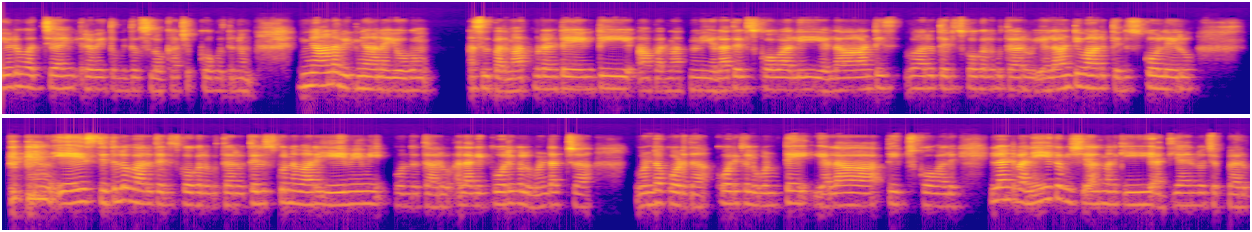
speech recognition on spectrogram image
ఏడో అధ్యాయం ఇరవై తొమ్మిదో శ్లోకా చెప్పుకోబోతున్నాం. జ్ఞాన విజ్ఞాన యోగం అసలు పరమాత్ముడు అంటే ఏంటి? ఆ పరమాత్మని ఎలా తెలుసుకోవాలి? ఎలాంటి వారు తెలుసుకోగలుగుతారు? ఎలాంటి వారు తెలుసుకోలేరు? ఏ స్థితిలో వారు తెలుసుకోగలుగుతారు? తెలుసుకున్న వారు ఏమేమి పొందుతారు? అలాగే కోరికలు ఉండొచ్చా? ఉండకూడదా? కోరికలు ఉంటే ఎలా తీర్చుకోవాలి? ఇలాంటివి అనేక విషయాలు మనకి ఈ అధ్యాయంలో చెప్పారు.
